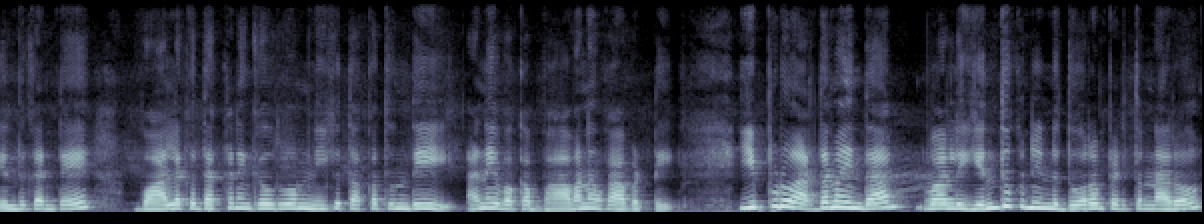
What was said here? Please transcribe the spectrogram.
ఎందుకంటే వాళ్ళకు దక్కని గౌరవం నీకు దక్కుతుంది అనే ఒక భావన కాబట్టి. ఇప్పుడు అర్థమైందా? వాళ్ళు ఎందుకు నిన్ను దూరం పెడుతున్నారో?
